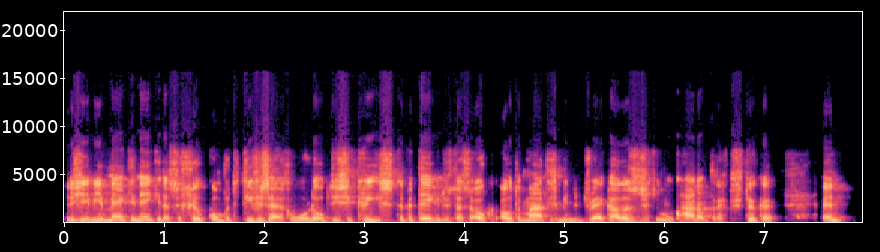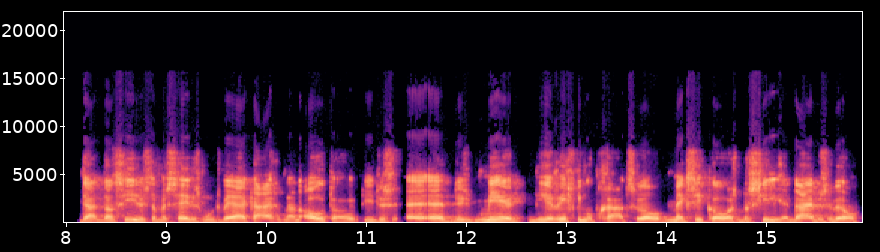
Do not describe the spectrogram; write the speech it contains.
Dus je, je merkt in één keer dat ze veel competitiever zijn geworden op die circuits. Dat betekent dus dat ze ook automatisch minder drag hadden. Dus ze gingen ook harder op de rechte stukken. En ja, dan zie je dus dat Mercedes moet werken eigenlijk naar een auto die dus, dus meer die richting op gaat. Zowel Mexico als Brazilië. En daar hebben ze wel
